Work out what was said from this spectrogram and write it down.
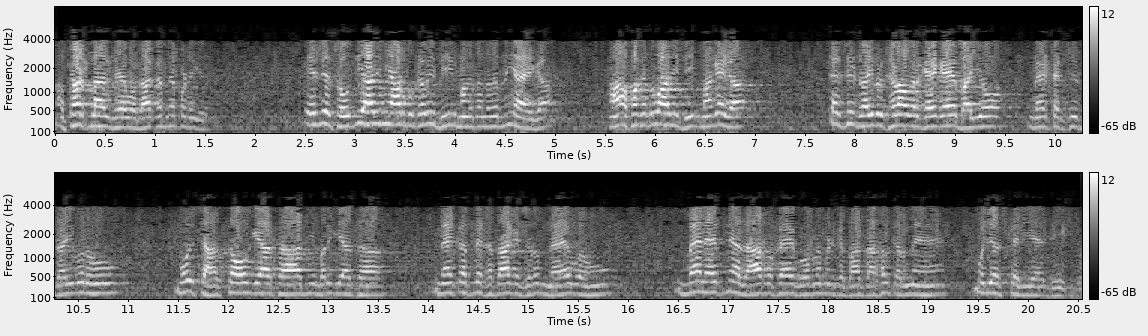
ہاں، ساٹھ لاکھ جو ہے وہ ادا کرنے پڑے گے۔ ایسے سعودی آدمی آپ کو کبھی بھیک مانگتا نظر نہیں آئے گا۔ ہاں فقط وہ آدمی بھیک مانگے گا۔ ٹیکسی ڈرائیور کھڑا ہو کر کہہ گئے بھائیوں میں ٹیکسی ڈرائیور ہوں۔ مجھ سے حادثہ ہو گیا تھا، آدمی مر گیا تھا۔ میں قتل خطا کے جرم میں آئے ہوئے ہوں۔ میں نے اتنے ہزار روپے گورنمنٹ کے پاس داخل کرنے ہیں، مجھے اس کے لیے بھیک دو۔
